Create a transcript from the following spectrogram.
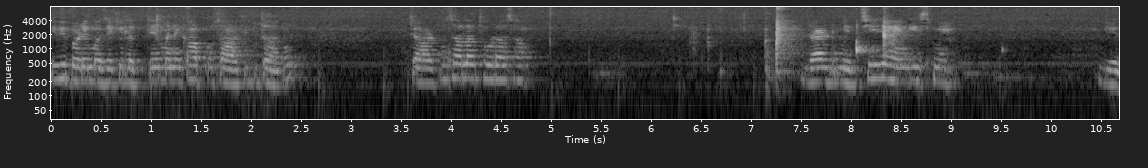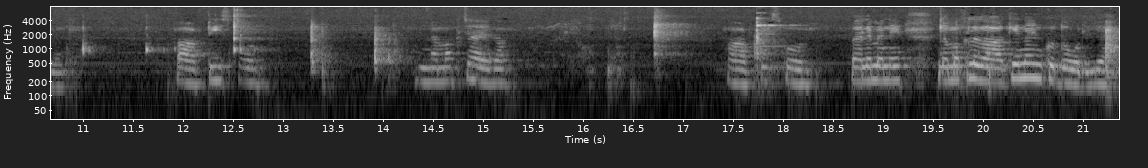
ये भी बड़े मज़े के लगते हैं, मैंने कहा आपको साथ ही बता दूँ। चाट मसाला थोड़ा सा रेड मिर्ची जाएँगी इसमें। ये देखें हाफ़ टी स्पून नमक जाएगा। हाफ़ टी स्पून पहले मैंने नमक लगा के ना इनको धो लिया।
